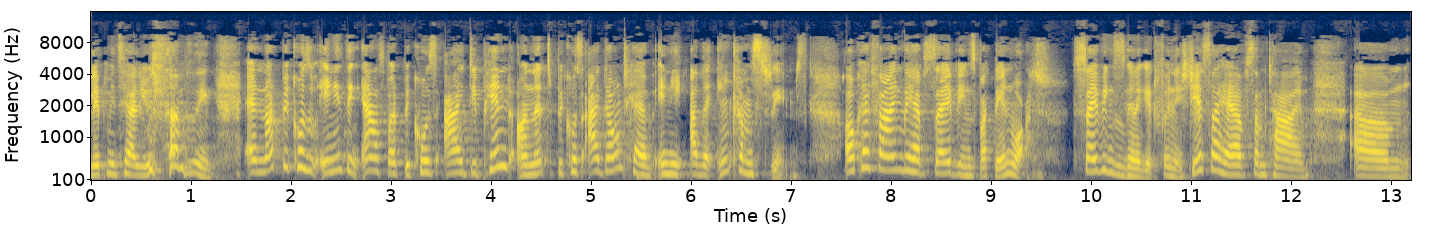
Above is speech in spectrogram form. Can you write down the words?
Let me tell you something. And not because of anything else, but because I depend on it because I don't have any other income streams. Okay, fine, we have savings, but then what? Savings is going to get finished. Yes, I have some time. Um,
